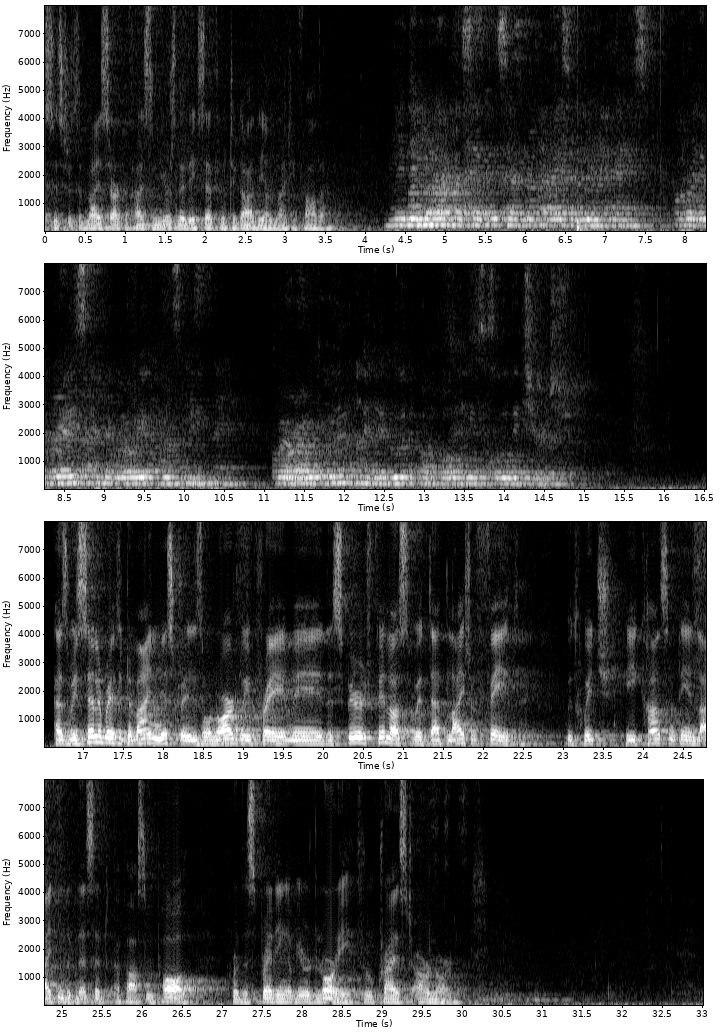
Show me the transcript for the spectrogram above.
Sisters, that my sacrifice and yours may be acceptable to God, the Almighty Father. May the Lord accept the sacrifice at your hands for the praise and the glory of his name, for our good and the good of all his holy church. As we celebrate the divine mysteries, O Lord, we pray, may the Spirit fill us with that light of faith with which he constantly enlightened the blessed Apostle Paul for the spreading of your glory through Christ our Lord.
